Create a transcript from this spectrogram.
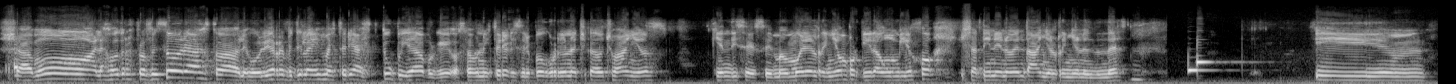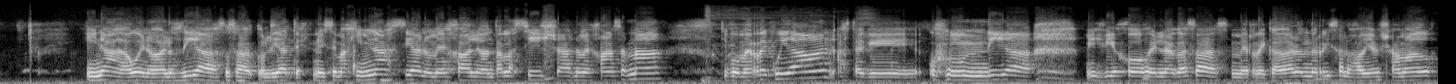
llamó a las otras profesoras, les volví a repetir la misma historia estúpida, porque, o sea, una historia que se le puede ocurrir a una chica de 8 años. ¿Quién dice se me muere el riñón porque era un viejo y ya tiene 90 años el riñón, ¿entendés? Y, y nada, bueno, a los días, o sea, olvídate, no hice más gimnasia, no me dejaban levantar las sillas, no me dejaban hacer nada. Tipo, me recuidaban hasta que un día mis viejos en la casa me recagaron de risa, los habían llamado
